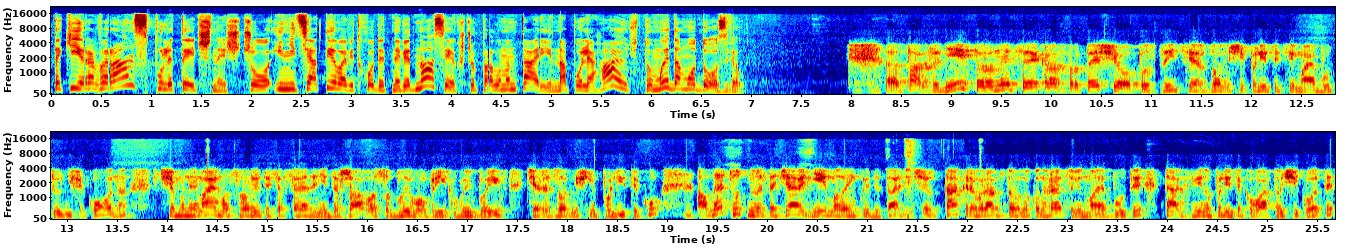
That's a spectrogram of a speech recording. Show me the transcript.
Такий реверанс політичний, що ініціатива відходить не від нас. і Якщо парламентарії наполягають, то ми дамо дозвіл. Е, Так, з однієї сторони, це якраз про те, що позиція в зовнішній політиці має бути уніфікована, що ми не маємо сваритися всередині держави, особливо в рік виборів через зовнішню політику. Але тут не вистачає однієї маленької деталі: що так, реверанс в сторону конгресу він має бути. Так, зміну політику варто очікувати.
